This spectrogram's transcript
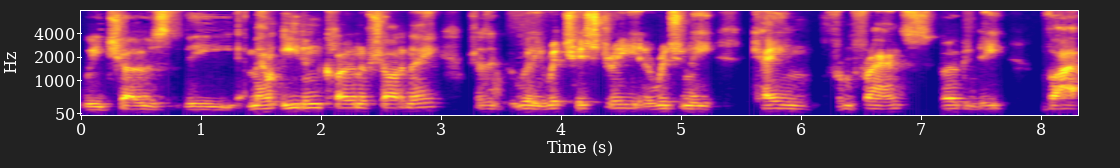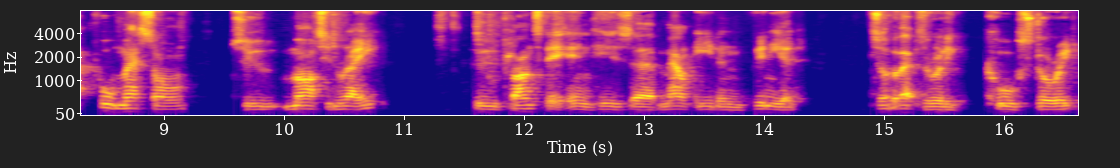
We chose the Mount Eden clone of Chardonnay, which has a really rich history. It originally came from France, Burgundy, via Paul Masson to Martin Ray, who planted it in his uh, Mount Eden vineyard. So that was a really cool story.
